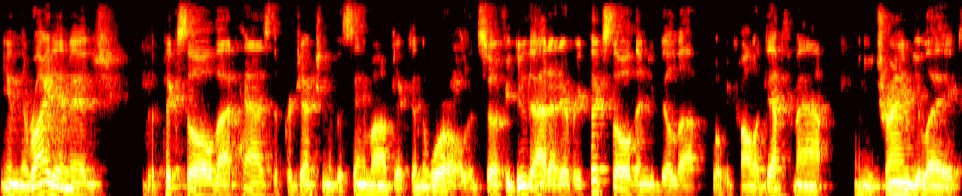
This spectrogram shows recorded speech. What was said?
in the right image the pixel that has the projection of the same object in the world. And so if you do that at every pixel, then you build up what we call a depth map and you triangulate,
